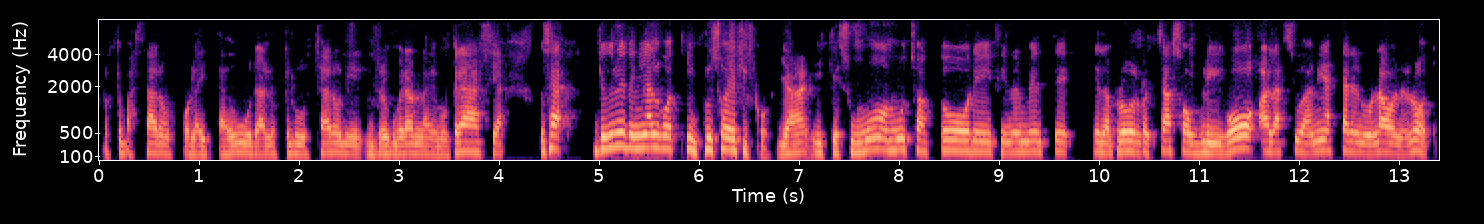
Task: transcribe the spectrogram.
los que pasaron por la dictadura, los que lucharon y recuperaron la democracia. O sea, yo creo que tenía algo incluso épico, ¿ya? Y que sumó a muchos actores y finalmente el apruebo el rechazo obligó a la ciudadanía a estar en un lado o en el otro.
